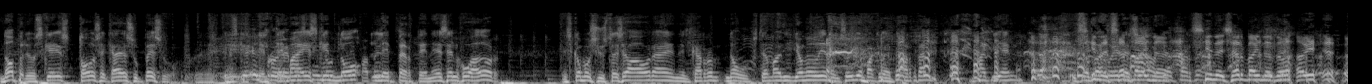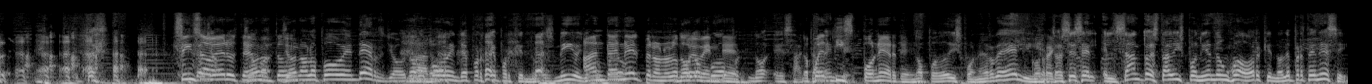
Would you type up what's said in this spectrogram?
No, pero es que es- todo se cae de su peso. Eh, Es que el el problema tema es es que no le pertenece el jugador. Es como si usted se va ahora en el carro. No, usted más bien, yo me voy en el suyo para que me partan. Más bien. Sin echar vaina, sin echar vaina todavía. Sin saber usted yo, no- montó. yo no lo puedo vender, yo no lo puedo vender, ¿por qué? Porque no es mío. yo no Anda puedo- en él, pero no lo puede puedo- vender. no, exactamente. No puede disponer de él. No puedo disponer de él. Y Correcto. entonces el, el Santo está disponiendo de un jugador que no le pertenece.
